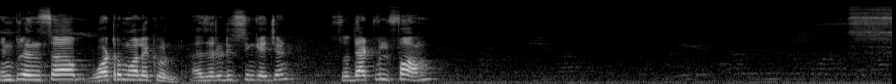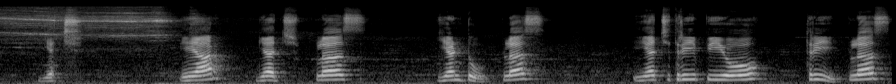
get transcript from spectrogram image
in presence of water molecule as a reducing agent so that will form H AR H plus N2 plus H3PO3 plus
